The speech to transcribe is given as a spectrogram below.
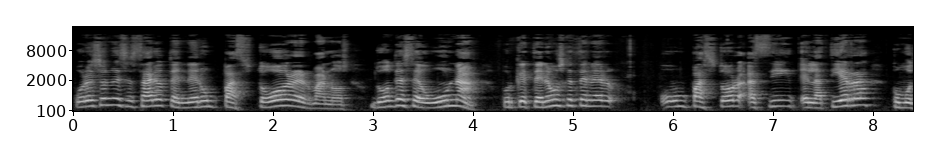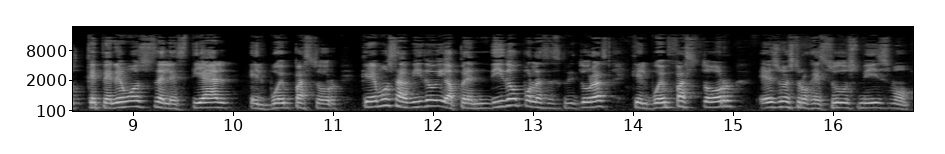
por eso es necesario tener un pastor, hermanos, donde se una, porque tenemos que tener un pastor así en la tierra como que tenemos celestial, el buen pastor, que hemos sabido y aprendido por las escrituras que el buen pastor es nuestro Jesús mismo.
